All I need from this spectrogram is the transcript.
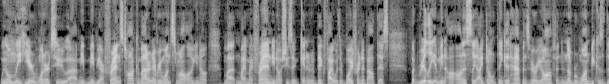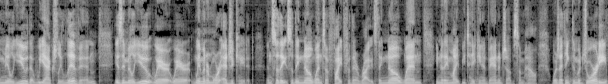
We only hear one or two. Uh, maybe, our friends talk about it every once in a while. Oh, you know, my my, my friend, you know, she's getting in a big fight with her boyfriend about this. But really, I mean, honestly, I don't think it happens very often. Number one, because the milieu that we actually live in is a milieu where where women are more educated, and so they so they know when to fight for their rights. They know when you know they might be taken advantage of somehow. Whereas I think the majority,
